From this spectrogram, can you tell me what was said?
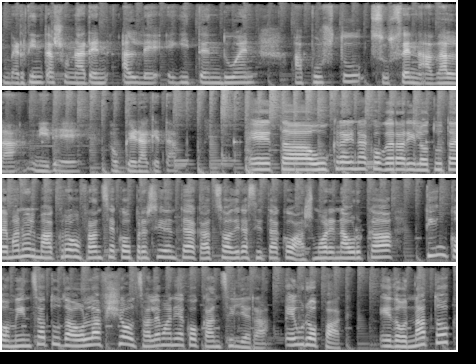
berdintasunaren alde egiten duen apustu zuzena dala nire aukeraketa. Eta Ukrainako gerrari lotuta Emmanuel Macron, Frantziako presidenteak atzo adirazitako asmoaren aurka, tinko mintzatu da Olaf Scholz, Alemaniako kantzilera. Europak edo NATOk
